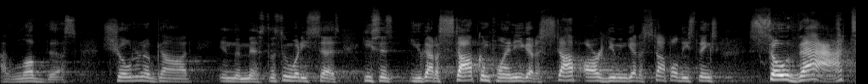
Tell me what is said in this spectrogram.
I love this. Children of god in the midst. Listen to what he says. He says you got to stop complaining you got to stop arguing you got to stop all these things so that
